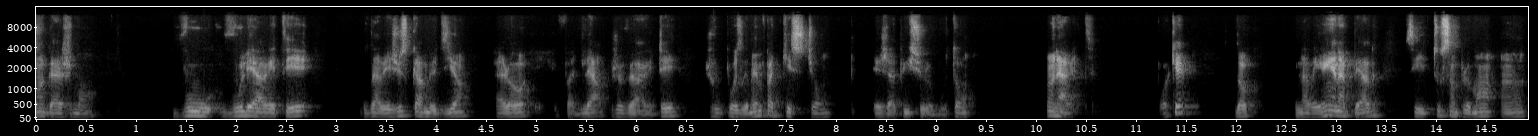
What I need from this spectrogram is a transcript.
engagement. Vous voulez arrêter, vous avez juste qu'à me dire, alors, Fadler, je veux arrêter. Je ne vous poserai même pas de questions et j'appuie sur le bouton, on arrête. OK? Donc, vous n'avez rien à perdre. C'est tout simplement un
